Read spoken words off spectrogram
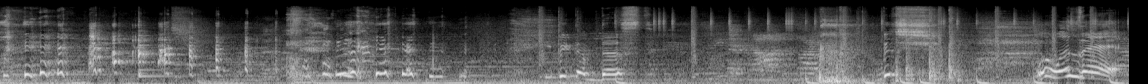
he picked up dust. Bitch. What was that?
